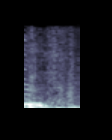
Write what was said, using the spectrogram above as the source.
Woo!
